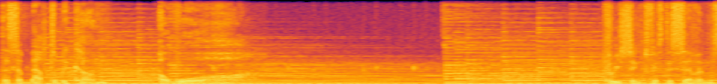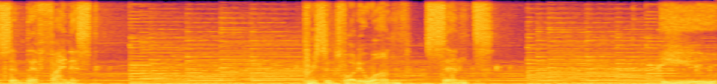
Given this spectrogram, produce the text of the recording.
that's about to become a war. Precinct 57 sent their finest. Precinct 41 sent you.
